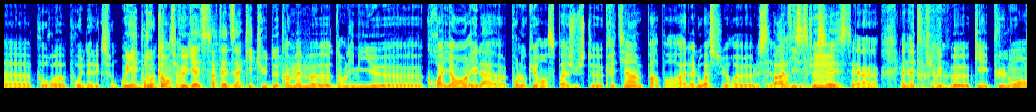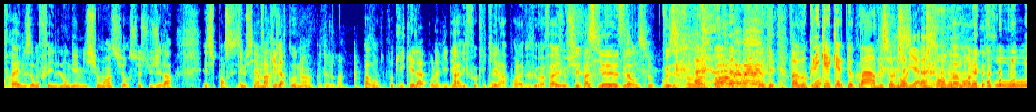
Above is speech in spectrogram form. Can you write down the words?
Euh, pour, euh, pour une élection. Oui, euh, d'autant qu'il y a certaines inquiétudes quand même dans les milieux croyants, et là, pour l'occurrence, pas juste chrétiens, par rapport à la loi sur le séparatisme. Je sais, mmh. c'est un, intitulé qui est plus long en vrai. Nous avons fait une longue émission hein, sur ce sujet-là, et je pense que c'est aussi un marqueur commun. Toujours, Pardon Il faut cliquer là pour la vidéo. Ah, il faut cliquer là pour la vidéo. Enfin, je sais pas si c'est en dessous. Vous... oh, ouais, ouais, ouais, Enfin, vous cliquez quelque part, mais sur le bon lien. On sent vraiment les pros.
